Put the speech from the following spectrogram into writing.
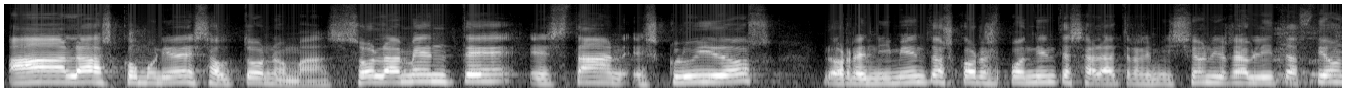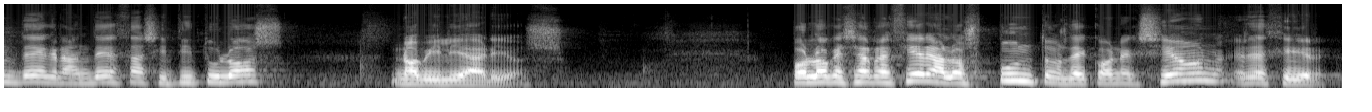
a las comunidades autónomas. Solamente están excluidos los rendimientos correspondientes a la transmisión y rehabilitación de grandezas y títulos nobiliarios. Por lo que se refiere a los puntos de conexión, es decir,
